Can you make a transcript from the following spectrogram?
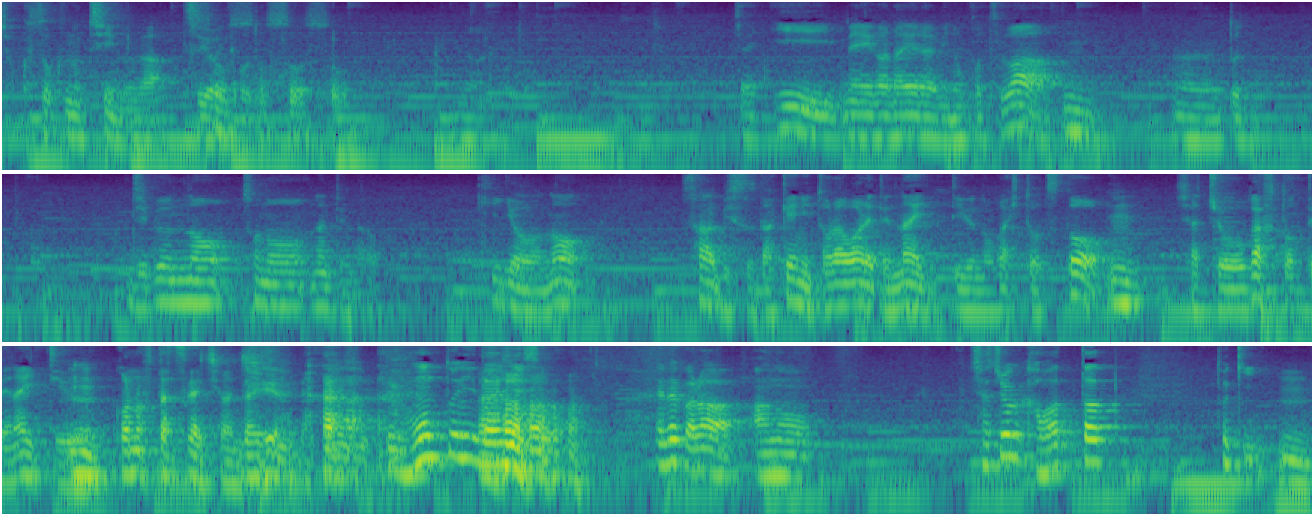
直属のチームが強いってことそうそうそうなるほど。じゃあいい銘柄選びのコツは、うん。うーんと自分のそのなんて言うんだろう。企業のサービスだけにとらわれてないっていうのが一つと、うん。社長が太ってないっていう、うん。この二つが一番重大事要なんだ大事。でも本当に大事ですよ。えだからあの社長が変わった時うん。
